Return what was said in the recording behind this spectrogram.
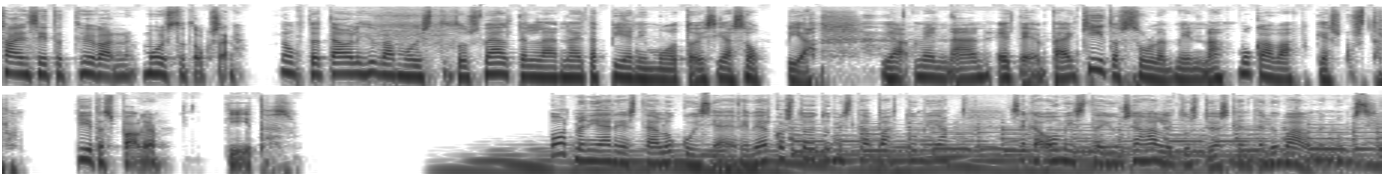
sain siitä hyvän muistutuksen. No, mutta tämä oli hyvä muistutus. Vältellään näitä pienimuotoisia soppia ja mennään eteenpäin. Kiitos sulle Minna. Mukava keskustelu. Kiitos paljon. Kiitos. Boardman järjestää lukuisia eri verkostoitumistapahtumia sekä omistajuus- ja hallitustyöskentelyvalmennuksia.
